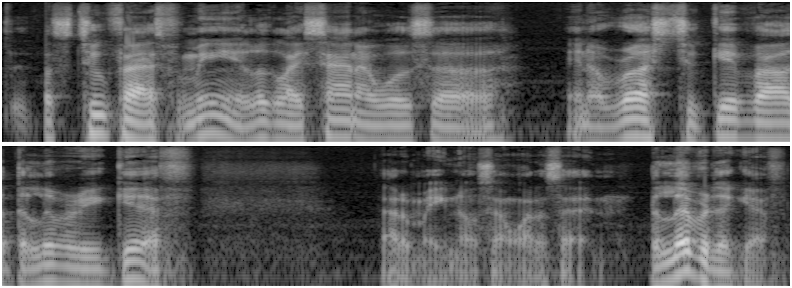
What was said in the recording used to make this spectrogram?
That's too fast for me. It looked like Santa was uh, in a rush to give out delivery gift. That'll make no sense what I said. Deliver the gift.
